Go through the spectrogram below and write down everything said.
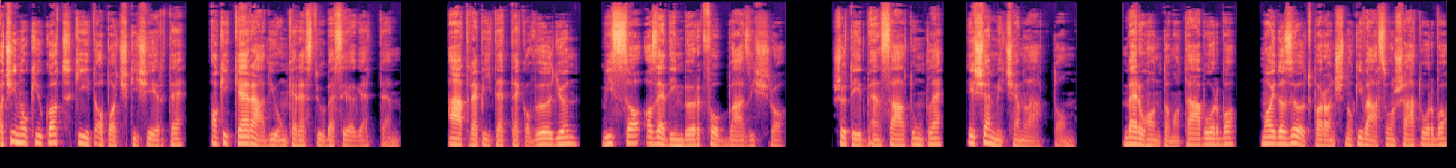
a csinokjukat két apacs kísérte, akikkel rádión keresztül beszélgettem. Átrepítettek a völgyön, vissza az Edinburgh FOB bázisra. Sötétben szálltunk le, és semmit sem láttam. Berohantam a táborba, majd a zöld parancsnoki vászonsátorba,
